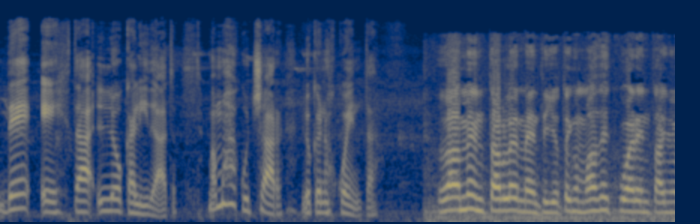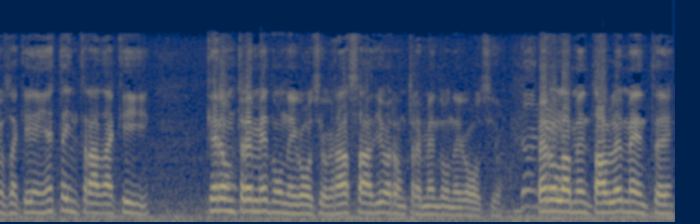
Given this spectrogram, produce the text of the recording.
de esta localidad. Vamos a escuchar lo que nos cuenta. Lamentablemente, yo tengo más de 40 años aquí, en esta entrada aquí, que era un tremendo negocio, gracias a Dios era un tremendo negocio. Pero lamentablemente,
